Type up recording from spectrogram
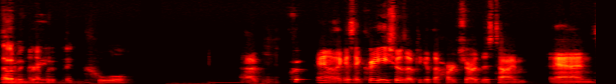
That would have been That great. would have been cool. Uh, Kr- anyway, like I said, Kraehe shows up to get the heart shard this time, and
